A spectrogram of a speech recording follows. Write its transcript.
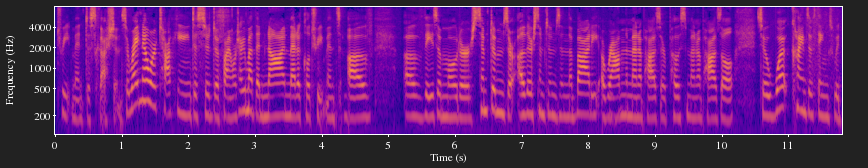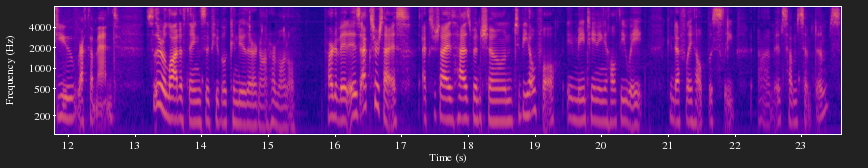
treatment discussion. So right now we're talking just to define. We're talking about the non-medical treatments of of vasomotor symptoms or other symptoms in the body around the menopause or postmenopausal. So, what kinds of things would you recommend? So, there are a lot of things that people can do that are not hormonal. Part of it is exercise. Exercise has been shown to be helpful in maintaining a healthy weight, can definitely help with sleep um, and some symptoms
